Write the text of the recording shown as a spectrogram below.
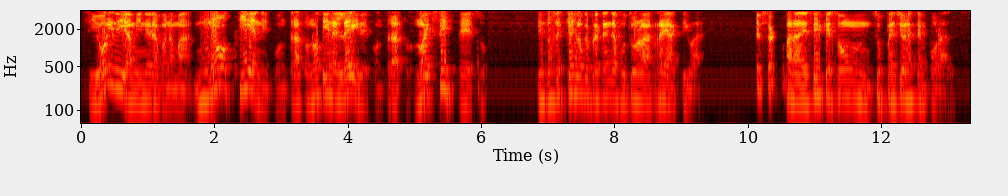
si hoy día Minera Panamá no tiene contrato, no tiene ley de contrato, no existe eso, entonces, ¿qué es lo que pretende a futuro reactivar? Exacto. Para decir que son suspensiones temporales.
